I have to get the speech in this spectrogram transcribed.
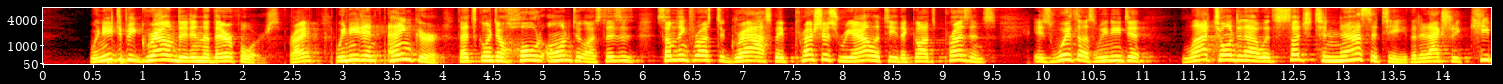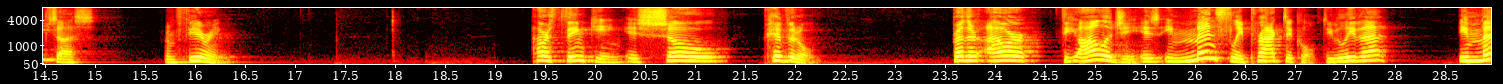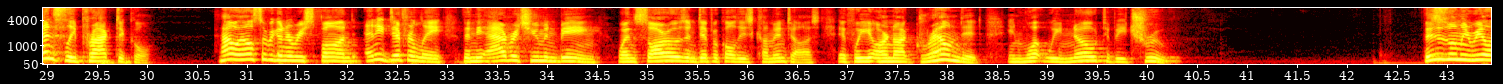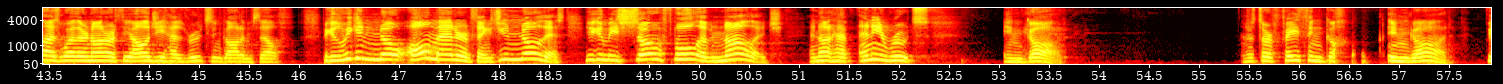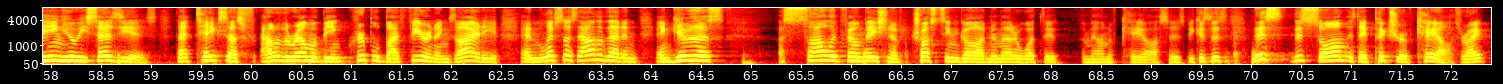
we need to be grounded in the therefores, right? We need an anchor that's going to hold on to us. This is something for us to grasp, a precious reality that God's presence is with us. We need to latch onto that with such tenacity that it actually keeps us from fearing. Our thinking is so pivotal. Brother, our theology is immensely practical. Do you believe that? Immensely practical. How else are we going to respond any differently than the average human being when sorrows and difficulties come into us if we are not grounded in what we know to be true? This is when we realize whether or not our theology has roots in God Himself. Because we can know all manner of things. You know this. You can be so full of knowledge and not have any roots in God. And it's our faith in God, in God being who he says he is. That takes us out of the realm of being crippled by fear and anxiety and lifts us out of that and, and gives us a solid foundation of trusting God no matter what the amount of chaos is. Because this, this, this psalm is a picture of chaos, right?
